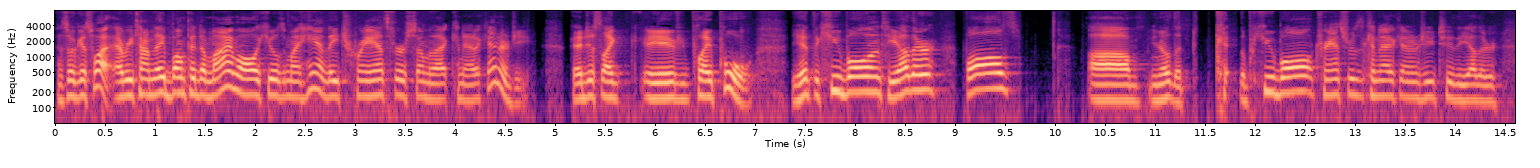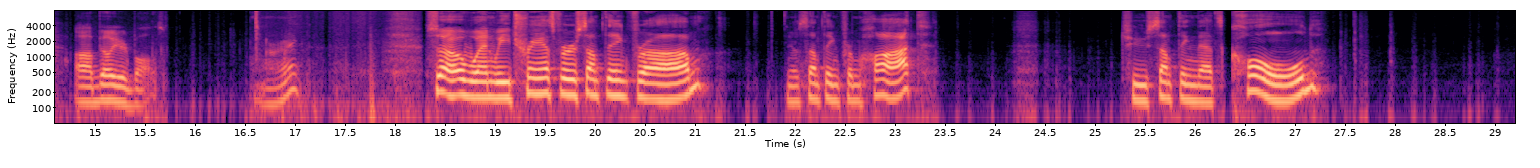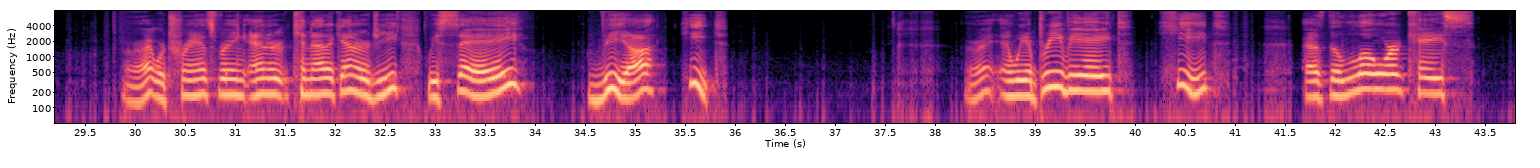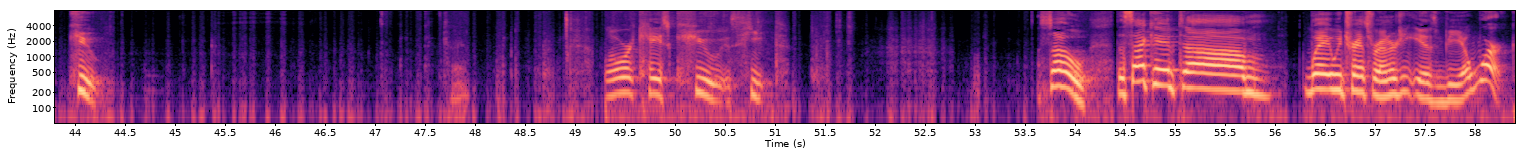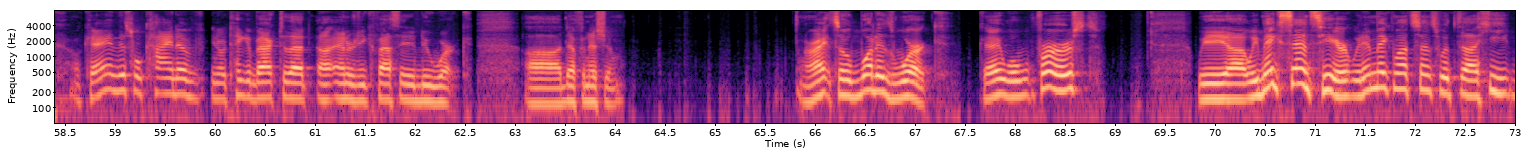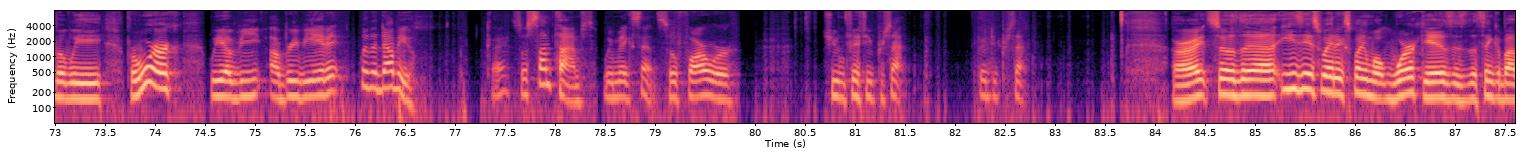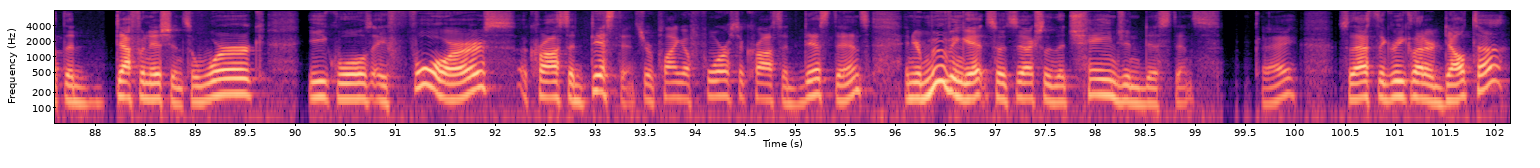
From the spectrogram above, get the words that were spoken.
And so guess what? Every time they bump into my molecules in my hand, they transfer some of that kinetic energy. Okay, just like if you play pool. You hit the cue ball into the other balls, um, you know, the, the cue ball transfers the kinetic energy to the other uh, billiard balls. All right. So when we transfer something from, you know, something from hot to something that's cold, all right, we're transferring ener kinetic energy, we say via heat. All right, and we abbreviate heat as the lowercase q. Okay. Lowercase q is heat. So the second um, way we transfer energy is via work. Okay, and this will kind of you know take it back to that uh, energy capacity to do work uh, definition. All right, so what is work? Okay, well, first, we, uh, we make sense here. We didn't make much sense with uh, heat, but we, for work, we abbreviate it with a W. Okay, so sometimes we make sense. So far, we're shooting 50%. 50%. All right, so the easiest way to explain what work is is to think about the definition. So work equals a force across a distance. You're applying a force across a distance and you're moving it, so it's actually the change in distance. Okay, so that's the Greek letter delta,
